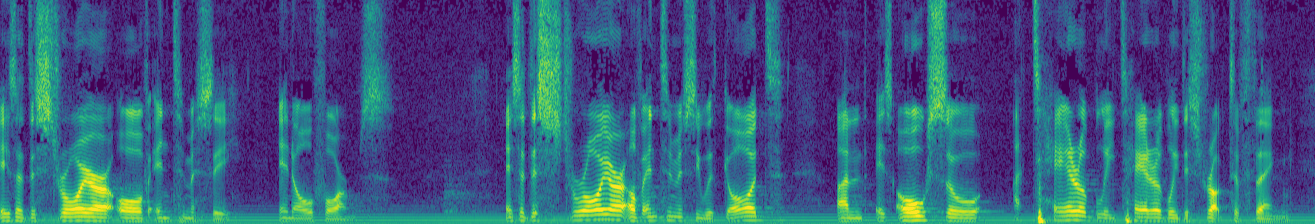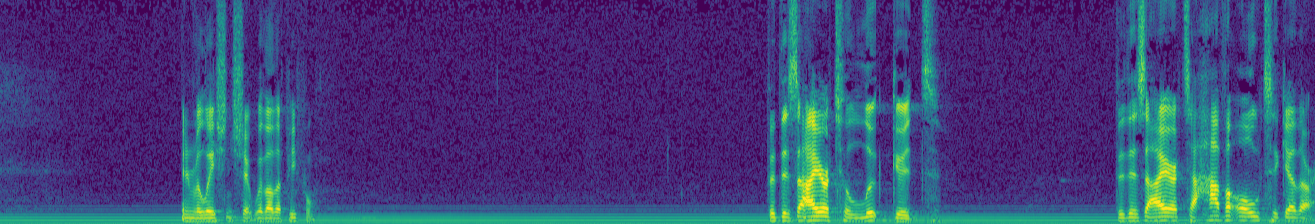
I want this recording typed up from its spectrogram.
is a destroyer of intimacy in all forms. It's a destroyer of intimacy with God, and it's also a terribly, terribly destructive thing in relationship with other people. The desire to look good, the desire to have it all together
